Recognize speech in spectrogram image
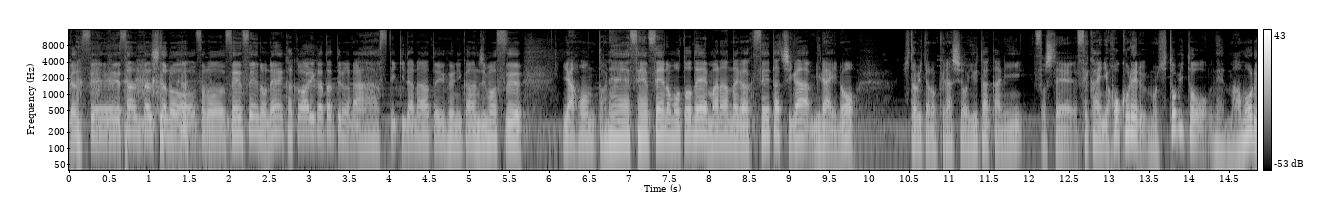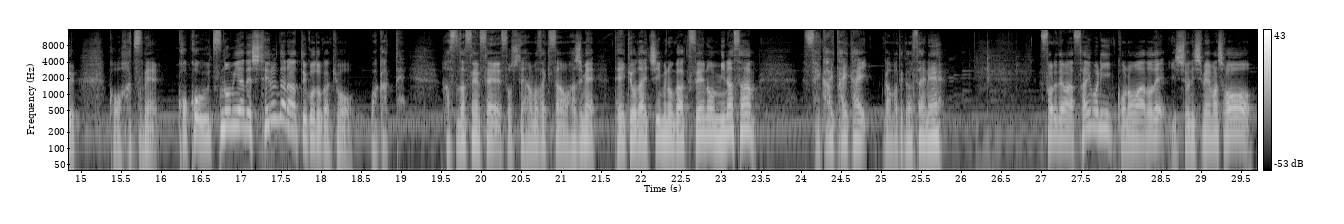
学生さんたちとのその先生のね関わり方っていうのがな。素敵だなというふうに感じます。いや本当ね先生のもとで学んだ学生たちが未来の人々の暮らしを豊かにそして世界に誇れるもう人々をね守るこう発明ここ宇都宮でしてるんだなということが今日分かって蓮田先生そして浜崎さんをはじめ帝京大チームの学生の皆さん世界大会頑張ってくださいね。それでは最後にこのワードで一緒に締めましょ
